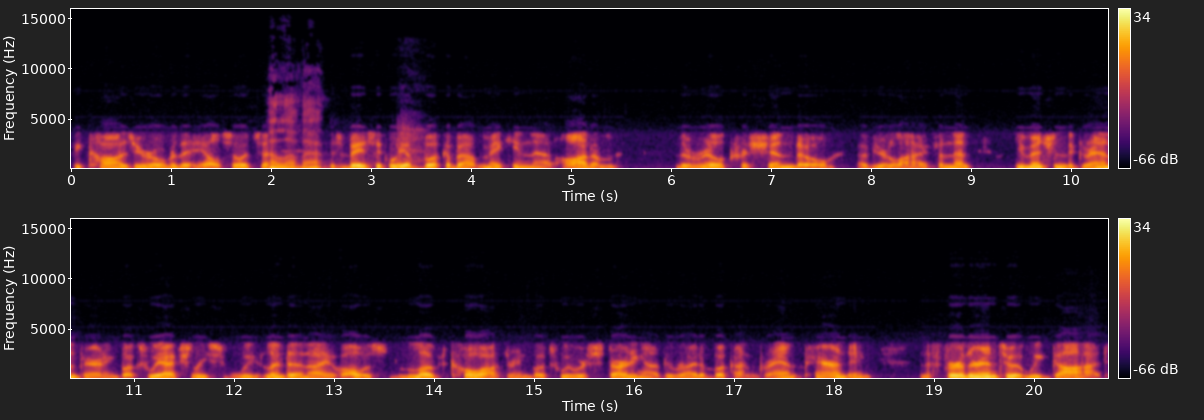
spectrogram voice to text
because you're over the hill. So it's a, I love that. It's basically a book about making that autumn the real crescendo of your life. And then you mentioned the grandparenting books. We actually, we, Linda and I have always loved co-authoring books. We were starting out to write a book on grandparenting, and the further into it we got,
